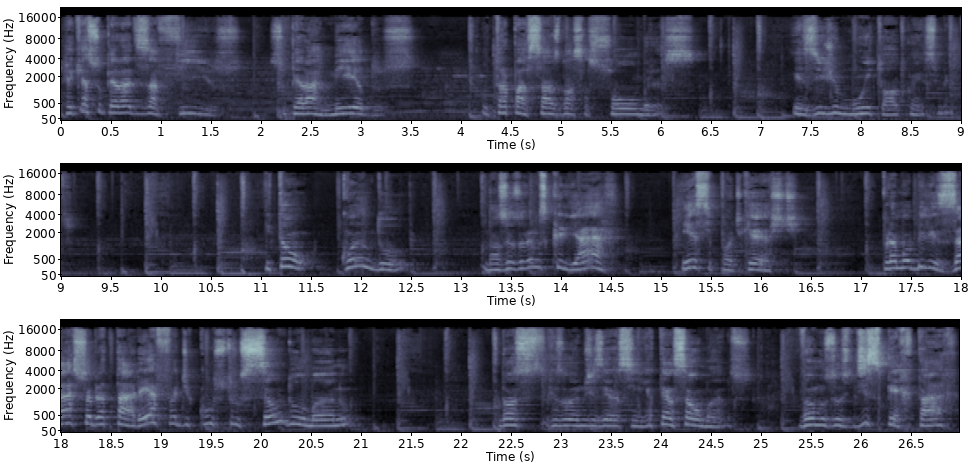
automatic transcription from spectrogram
requer superar desafios, superar medos, ultrapassar as nossas sombras. Exige muito autoconhecimento. Então, quando nós resolvemos criar esse podcast para mobilizar sobre a tarefa de construção do humano, nós resolvemos dizer assim: atenção, humanos, vamos nos despertar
